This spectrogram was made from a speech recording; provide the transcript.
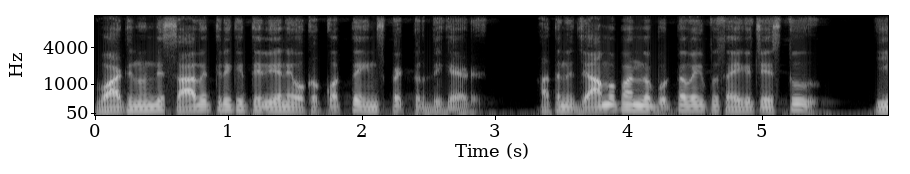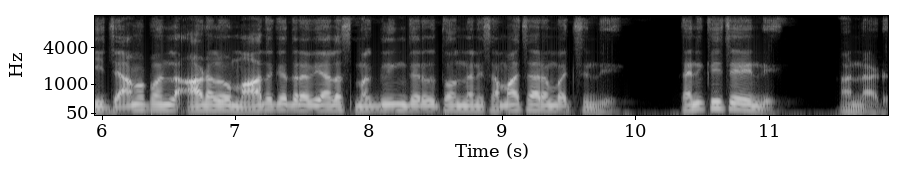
వాటి నుండి సావిత్రికి తెలియని ఒక కొత్త ఇన్స్పెక్టర్ దిగాడు. అతను జామపండ్ల బుట్టవైపు సైగ చేస్తూ ఈ జామపండ్ల ఆడలో మాదక ద్రవ్యాల స్మగ్లింగ్ జరుగుతోందని సమాచారం వచ్చింది. తనిఖీ చేయండి అన్నాడు.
